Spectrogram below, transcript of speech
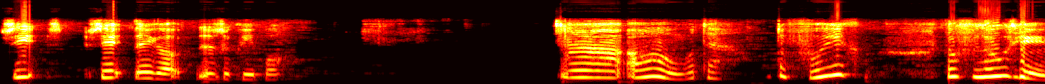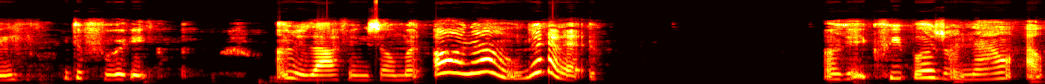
See, see, there you go. There's a creeper. Uh, oh, what the, what the freak? They're floating. What the freak? I'm just laughing so much. Oh no, look at it. Okay, creepers are now out.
